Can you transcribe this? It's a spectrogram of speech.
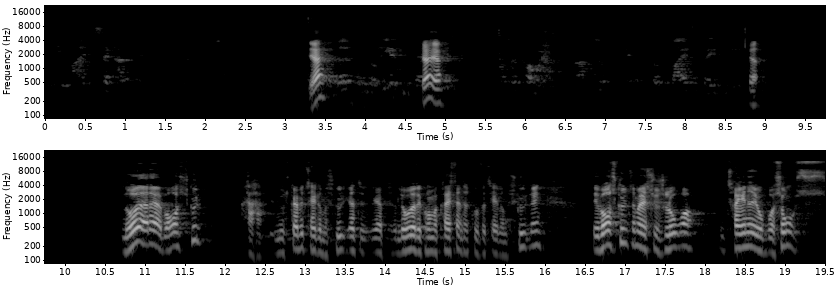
Men det er jo meget interessant, Anders, at det er simpelthen bedueligt. Ja, Der har været en periode, hvor det ikke er givet til ja, ja. og så kommer det, jamen, så er man så på vej Ja. Ja, det. Noget af det er vores skyld. Haha, nu skal vi tale om skyld. Jeg, jeg lovede, at det kun var Christian, der skulle fortælle om skyld. Ikke? Det er vores skyld som anestesiologer. Vi trænede i operations,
